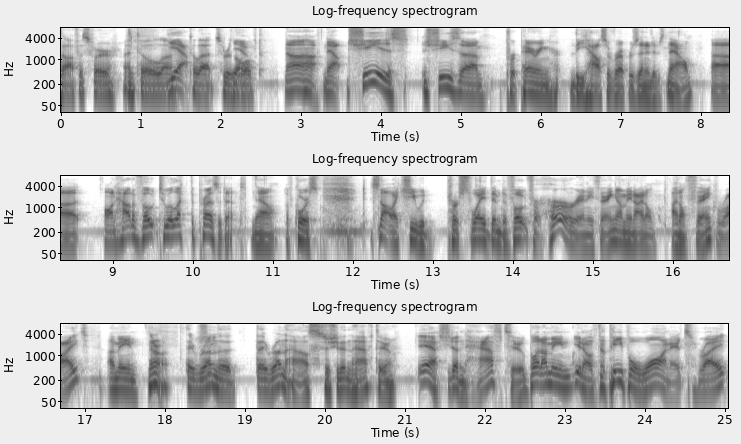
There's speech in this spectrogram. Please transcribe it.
office for until uh, yeah. until that's resolved. Yeah. uh-huh. Now she is she's uh, preparing the house of representatives now uh, on how to vote to elect the president. Now of course it's not like she would persuade them to vote for her or anything. I mean i don't i don't think right? I mean, no, they run she, the they run the house, so she didn't have to. Yeah, she doesn't have to. But I mean, you know, if the people want it, right?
